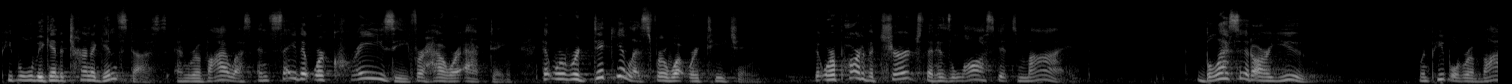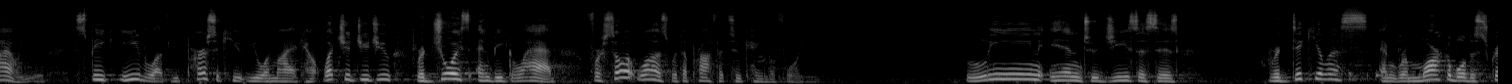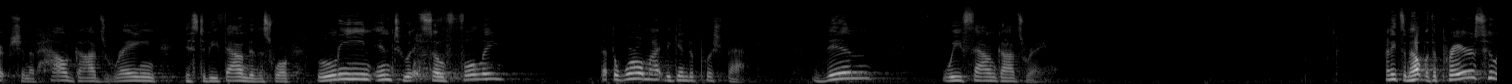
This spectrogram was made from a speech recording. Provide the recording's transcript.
People will begin to turn against us and revile us and say that we're crazy for how we're acting, that we're ridiculous for what we're teaching, that we're part of a church that has lost its mind. Blessed are you when people revile you, speak evil of you, persecute you on my account. What should you do? Rejoice and be glad, for so it was with the prophets who came before you. Lean into Jesus' ridiculous and remarkable description of how God's reign is to be found in this world, lean into it so fully that the world might begin to push back. Then we found God's reign. I need some help with the prayers. Who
